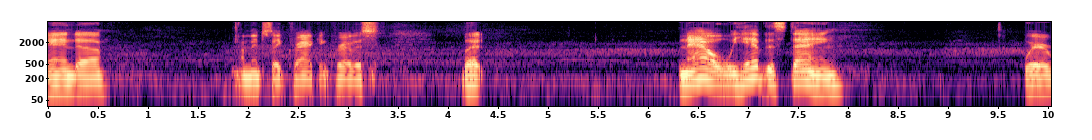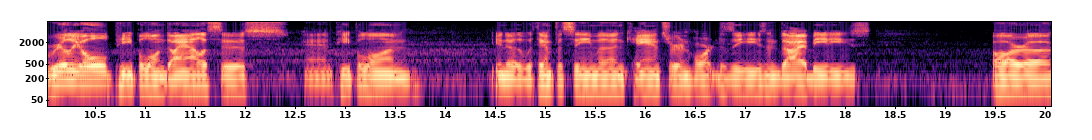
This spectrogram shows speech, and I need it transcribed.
And uh, I meant to say crack and crevice. But now we have this thing where really old people on dialysis and people on, you know, with emphysema and cancer and heart disease and diabetes are uh,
